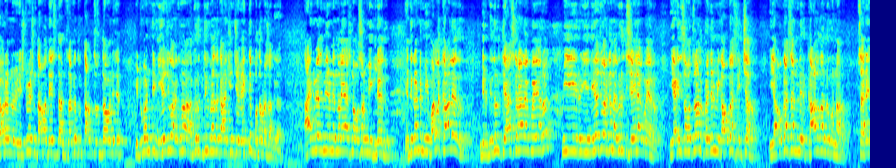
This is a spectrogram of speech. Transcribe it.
ఎవరైనా ఎస్టిమేషన్ తర్వాత వేసి దాని సంగతి తర్వాత చూద్దామని ఇటువంటి నియోజకవర్గం అభివృద్ధి మీద కాంక్షించే వ్యక్తి బుద్ధప్రసాద్ గారు. ఆయన మీద మీరు నిందలేయాల్సిన అవసరం మీకు లేదు. ఎందుకంటే మీ వల్ల కాలేదు. మీరు నిధులు తీసుకురాలేకపోయారు మీరు ఈ నియోజకవర్గాన్ని అభివృద్ధి చేయలేకపోయారు. ఈ ఐదు సంవత్సరాలు ప్రజలు మీకు అవకాశం ఇచ్చారు. ఈ అవకాశాన్ని మీరు కాళ్ళదన్నుకున్నారు సరే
